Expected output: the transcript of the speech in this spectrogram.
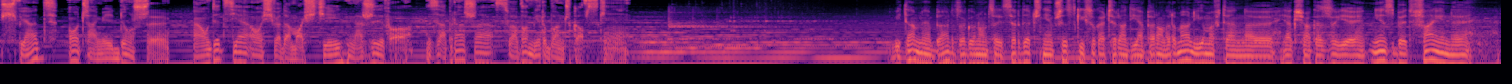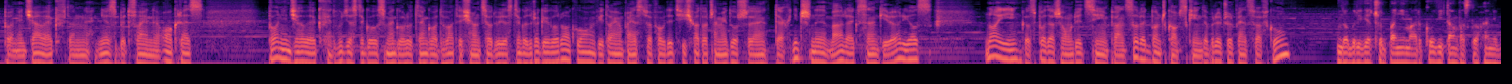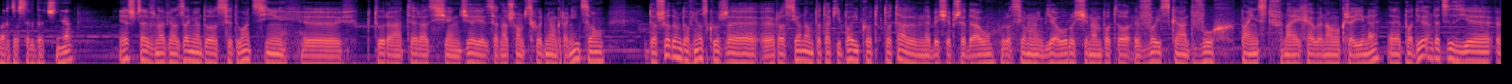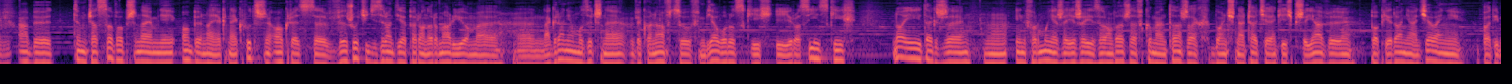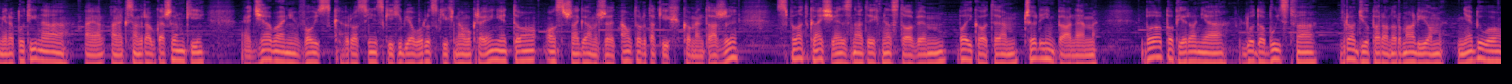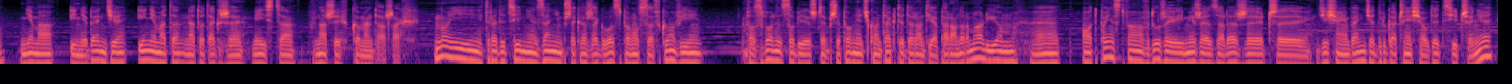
Świat oczami duszy. Audycja o świadomości na żywo. Zaprasza Sławomir Bączkowski. Witamy bardzo gorąco i serdecznie wszystkich słuchaczy Radia Paranormalium w ten, e, jak się okazuje, niezbyt fajny poniedziałek, w ten niezbyt fajny okres. Poniedziałek 28 lutego 2022 roku. Witają Państwa w audycji Świat oczami duszy techniczny Marek Sankiewelios, no i gospodarz audycji Pan Sławek Bączkowski. Dobry wieczór Państwawku. Dobry wieczór Panie Marku, witam Was kochani bardzo serdecznie. Jeszcze w nawiązaniu do sytuacji, yy, która teraz się dzieje za naszą wschodnią granicą, Doszedłem do wniosku, że Rosjanom to taki bojkot totalny by się przydał. Rosjanom i Białorusinom, bo to wojska dwóch państw najechały na Ukrainę. Podjąłem decyzję, aby tymczasowo przynajmniej, oby na jak najkrótszy okres, wyrzucić z Radia Paranormalium e, nagrania muzyczne wykonawców białoruskich i rosyjskich, no i także mm, informuję, że jeżeli zauważę w komentarzach bądź na czacie jakieś przejawy popierania działań Władimira Putina, Aleksandra Łukaszenki, działań wojsk rosyjskich i białoruskich na Ukrainie, to ostrzegam, że autor takich komentarzy spotka się z natychmiastowym bojkotem, czyli banem, bo popierania ludobójstwa w Radiu Paranormalium nie było, nie ma i nie będzie i nie ma na to także miejsca w naszych komentarzach. No i tradycyjnie, zanim przekażę głos panu Sawkowi, pozwolę sobie jeszcze przypomnieć kontakty do Radia Paranormalium. E, od Państwa w dużej mierze zależy, czy dzisiaj będzie druga część audycji, czy nie.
